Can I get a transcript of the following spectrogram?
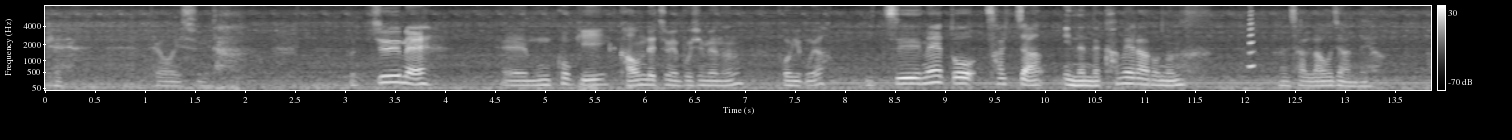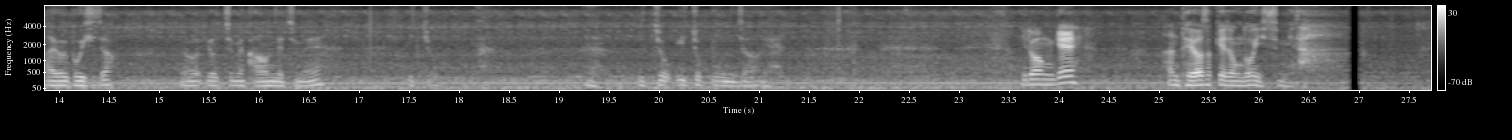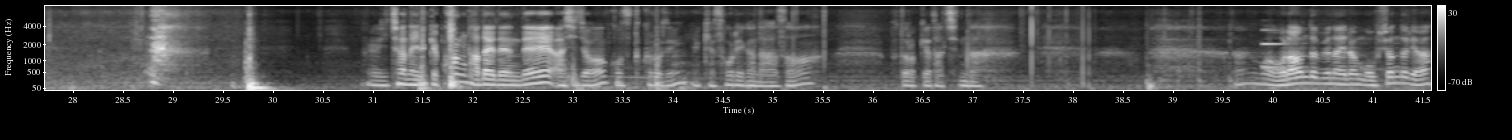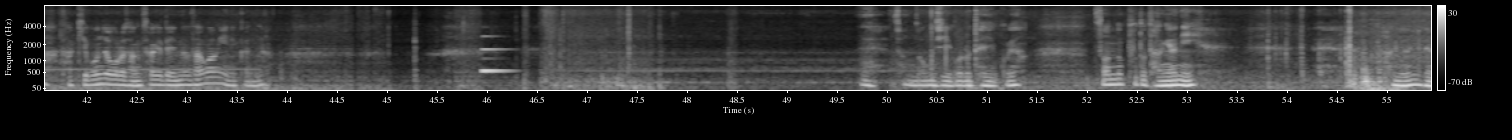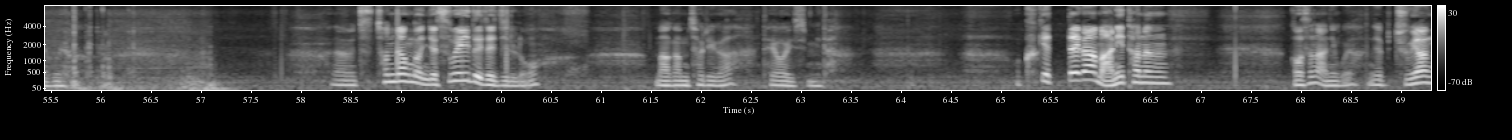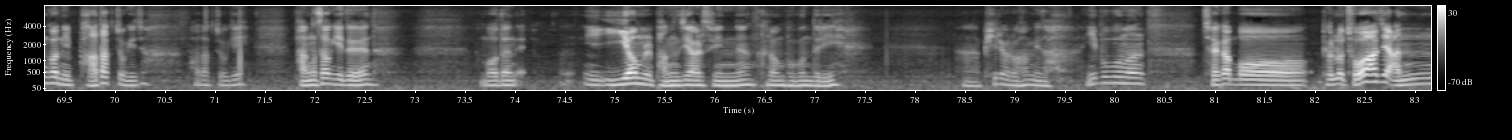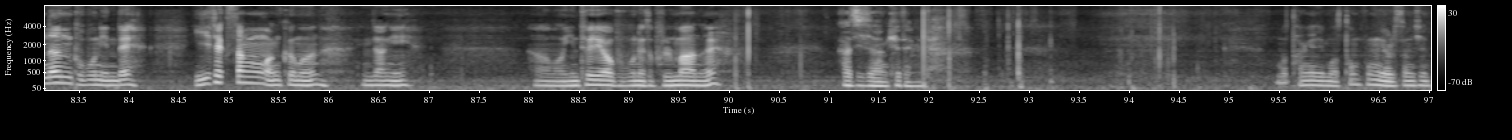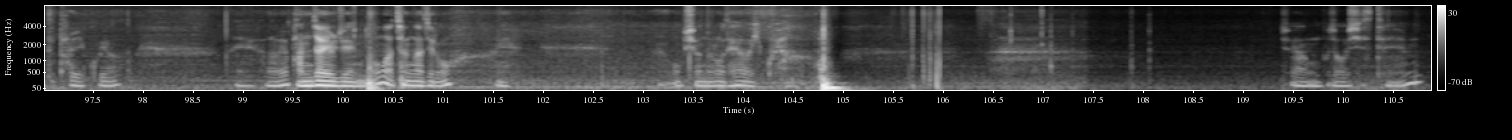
이렇게 되어 있습니다. 그쯤에 에, 문콕이 가운데쯤에 보시면은 보이고요. 이쯤에 또 살짝 있는데 카메라로는 잘 나오지 않네요. 아 여기 보이시죠? 요, 요쯤에 가운데쯤에 이쪽 예, 이쪽 이쪽 부분이죠. 예. 이런 게 한 대여섯 개 정도 있습니다. 그리고 이 차는 이렇게 쾅 닫아야 되는데 아시죠? 고스트 크로징 이렇게 소리가 나서 부드럽게 닫힌다. 다뭐 어라운드 뷰나 이런 옵션들이야 다 기본적으로 장착이 되어 있는 상황이니까요. 네, 전동식으로 되어 있고요. 썬루프도 당연히 당연히 되고요. 그 다음에 천장도 이제 스웨이드 재질로 마감 처리가 되어 있습니다. 뭐 크게 때가 많이 타는 것은 아니고요. 이제 중요한 건 이 바닥 쪽이죠. 바닥 쪽이 방석이든 뭐든 이 이염을 방지할 수 있는 그런 부분들이 아, 필요로 합니다. 이 부분은 제가 뭐 별로 좋아하지 않는 부분인데 이 색상만큼은 굉장히 어, 뭐 인테리어 부분에서 불만을 가지지 않게 됩니다. 뭐 당연히 뭐 통풍 열선 신트 다 있고요. 네, 그 다음에 반자율 주행도 마찬가지로 네, 옵션으로 되어 있고요. 주행 보조 시스템.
